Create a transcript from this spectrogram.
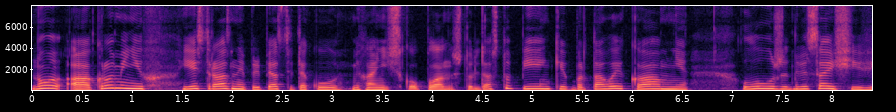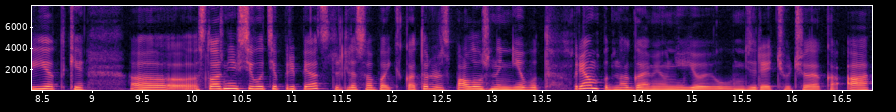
Ну, а кроме них есть разные препятствия такого механического плана, что ли, да, ступеньки, бортовые камни, лужи, нависающие ветки – сложнее всего те препятствия для собаки, которые расположены не вот прямо под ногами у нее и у незрячего человека, а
